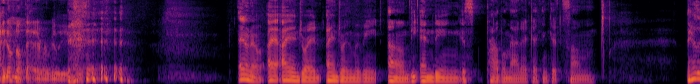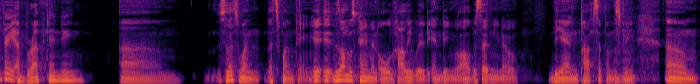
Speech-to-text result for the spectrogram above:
I don't know if that ever really existed. I don't know. I, I enjoyed I enjoyed the movie. Um, the ending is problematic. I think it's um it has a very abrupt ending. Um so that's one that's one thing. It, it was almost kind of an old Hollywood ending where all of a sudden, you know, the end pops up on the screen. Um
